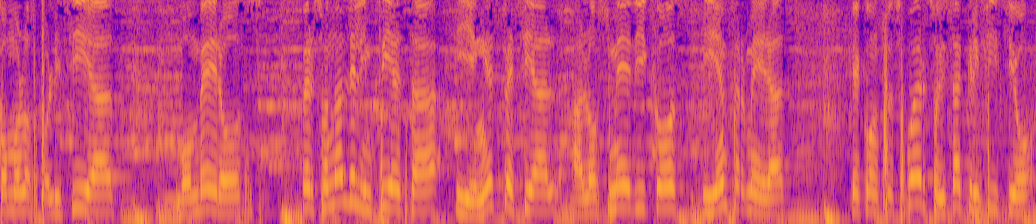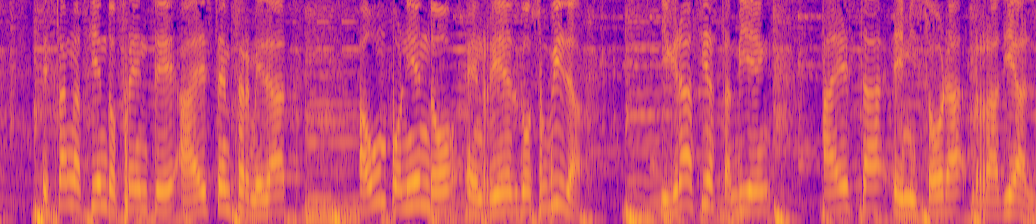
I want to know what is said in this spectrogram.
como los policías, bomberos, personal de limpieza y en especial a los médicos y enfermeras que con su esfuerzo y sacrificio están haciendo frente a esta enfermedad, aún poniendo en riesgo su vida. Y gracias también a esta emisora radial.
